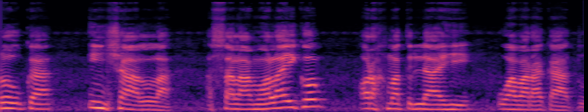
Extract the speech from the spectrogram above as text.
নৌকা, ইনশাআল্লাহ। আসসালামু আলাইকুম আ রহমতুল্লাহি ওয়াবারাকাতু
